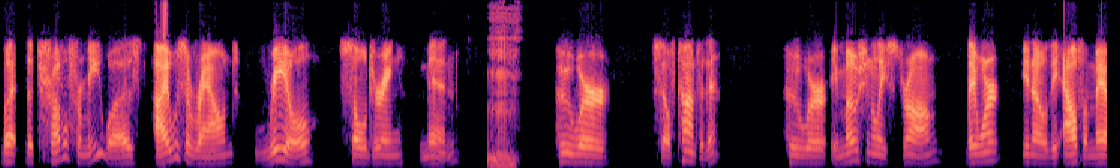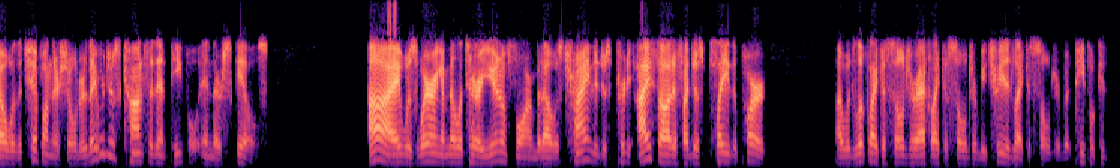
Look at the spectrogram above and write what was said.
But the trouble for me was I was around real soldiering men mm-hmm. who were self confident, who were emotionally strong. They weren't, you know, the alpha male with a chip on their shoulder. They were just confident people in their skills. I was wearing a military uniform, but I was trying to just pretty. I thought if I just played the part, I would look like a soldier, act like a soldier, be treated like a soldier. But people could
